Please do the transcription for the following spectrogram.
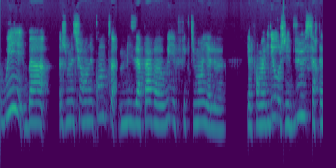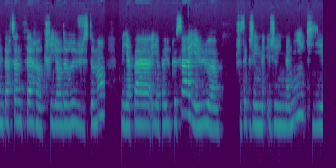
Oui, bah, je me suis rendu compte, mis à part, oui, effectivement, il y a le, il y a le format vidéo. J'ai vu certaines personnes faire crieur de rue, justement, mais il n'y a, pas, a pas eu que ça. Il y a eu, je sais que j'ai une, une amie qui,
